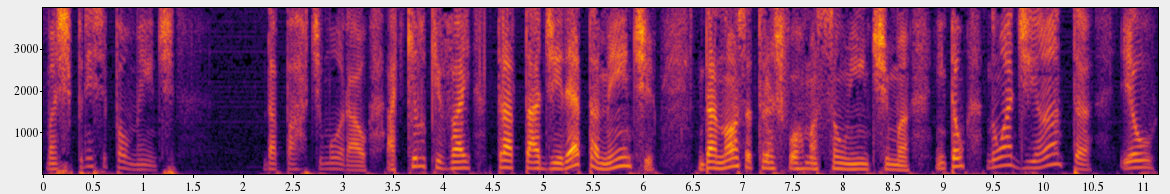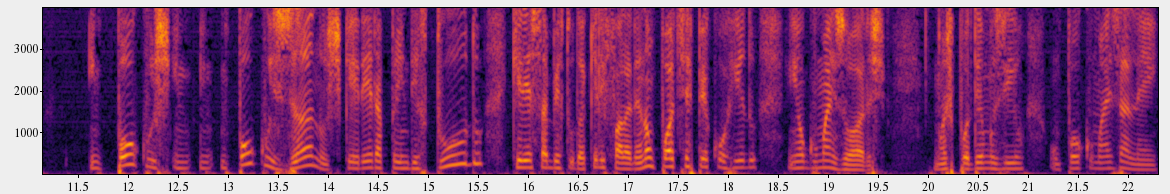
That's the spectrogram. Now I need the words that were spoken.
mas principalmente da parte moral, aquilo que vai tratar diretamente da nossa transformação íntima. Então, não adianta eu em poucos, em, em, poucos anos querer aprender tudo, querer saber tudo. Aqui ele fala, né? não pode ser percorrido em algumas horas. Nós podemos ir um pouco mais além.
